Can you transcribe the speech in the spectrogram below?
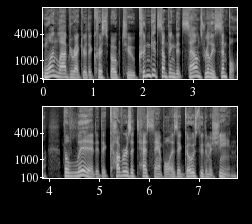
One lab director that Chris spoke to couldn't get something that sounds really simple the lid that covers a test sample as it goes through the machine.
